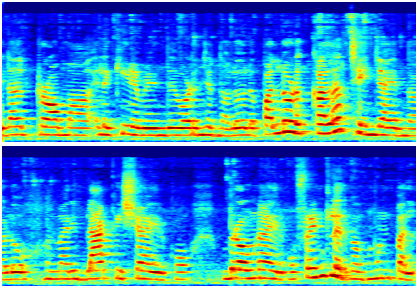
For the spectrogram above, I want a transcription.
ஏதாவது ட்ராமா இல்லை கீழே விழுந்து உடஞ்சிருந்தாலோ இல்லை பல்லோட கலர் சேஞ்ச் ஆகிருந்தாலோ அந்த மாதிரி பிளாக்கிஷாக இருக்கும் ப்ரௌனாக இருக்கும் ஃப்ரண்ட்டில் இருக்க முன் பல்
